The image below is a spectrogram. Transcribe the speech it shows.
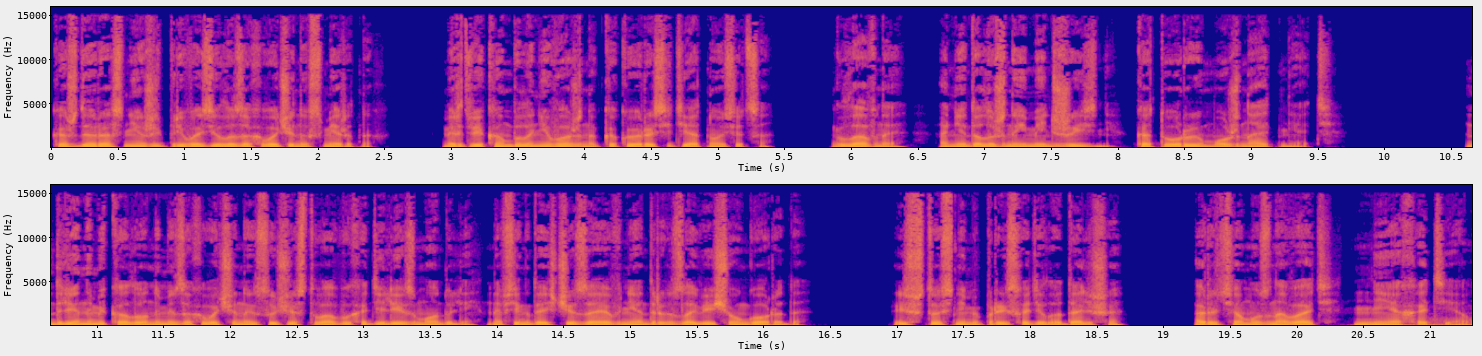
Каждый раз нежить привозила захваченных смертных. Мертвякам было неважно, к какой расе те относятся. Главное, они должны иметь жизнь, которую можно отнять. Длинными колоннами захваченные существа выходили из модулей, навсегда исчезая в недрах зловещего города. И что с ними происходило дальше, Артем узнавать не хотел.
